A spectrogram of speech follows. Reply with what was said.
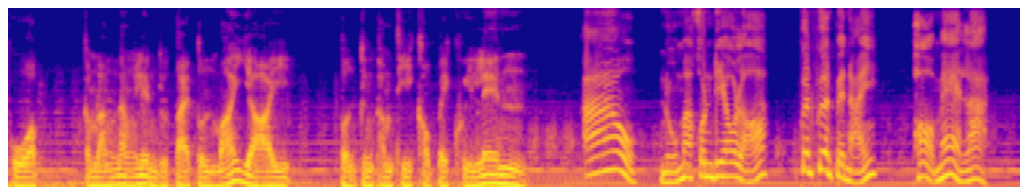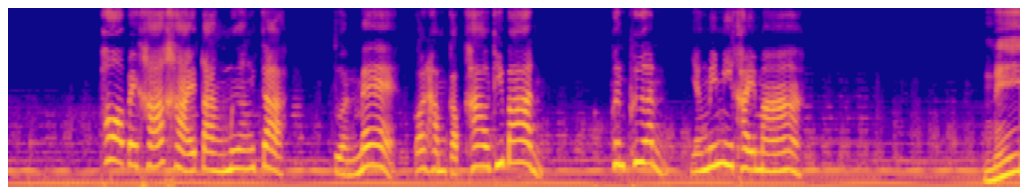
ขวบกำลังนั่งเล่นอยู่ใต้ต้นไม้ใหญ่ ตนจึงทำทีเข้าไปคุยเล่น อ้าว หนูมาคนเดียวเหรอ เพื่อนๆไปไหน พ่อแม่ล่ะ พ่อไปค้าขายต่างเมืองจ้ะ ส่วนแม่ก็ทำกับข้าวที่บ้าน เพื่อนๆยังไม่มีใครมา นี่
